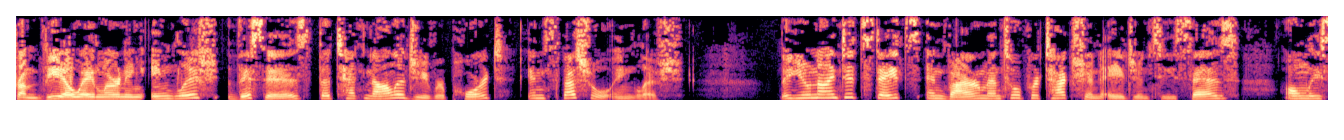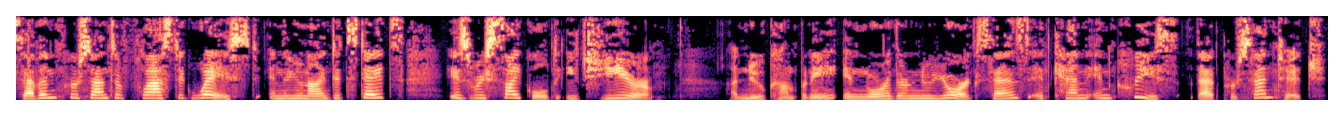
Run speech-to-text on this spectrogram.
From VOA Learning English, this is the Technology Report in Special English. The United States Environmental Protection Agency says only 7% of plastic waste in the United States is recycled each year. A new company in northern New York says it can increase that percentage.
